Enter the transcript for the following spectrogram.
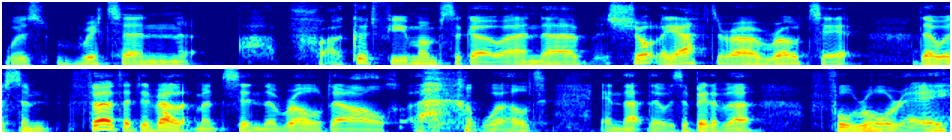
was written. a good few months ago, and uh, shortly after I wrote it, there were some further developments in the Roald Dahl world, in that there was a bit of a furore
